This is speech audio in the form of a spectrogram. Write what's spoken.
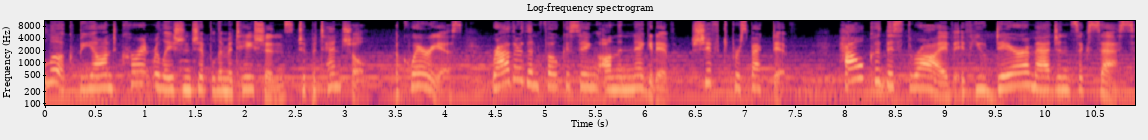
Look beyond current relationship limitations to potential, Aquarius, rather than focusing on the negative, shift perspective. How could this thrive if you dare imagine success?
